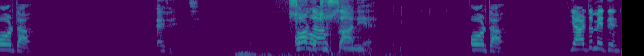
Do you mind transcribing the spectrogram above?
Orada. Evet. Son Orada. 30 saniye. Orada. Yardım edin.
